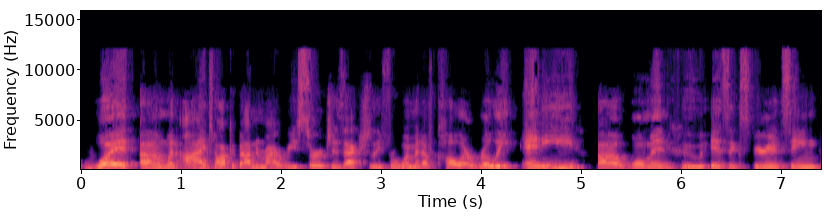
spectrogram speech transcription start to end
what um, when i talk about in my research is actually for women of color really any uh, woman who is experiencing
